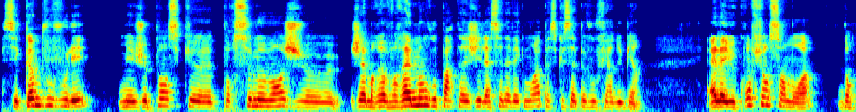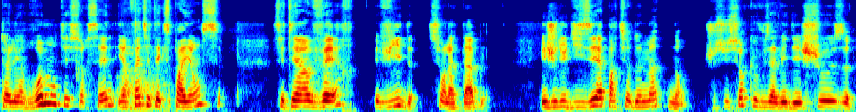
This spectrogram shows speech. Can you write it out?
c'est comme vous voulez, mais je pense que pour ce moment, je, j'aimerais vraiment vous partager la scène avec moi parce que ça peut vous faire du bien. Elle a eu confiance en moi, donc elle est remontée sur scène. Et en fait, cette expérience, c'était un verre vide sur la table. Et je lui disais, à partir de maintenant, je suis sûre que vous avez des choses,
